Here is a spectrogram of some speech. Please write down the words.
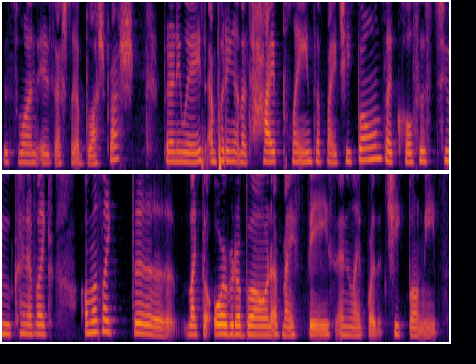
This one is actually a blush brush. But anyways, I'm putting it on the high planes of my cheekbones, like closest to kind of like almost like the like the orbital bone of my face and like where the cheekbone meets.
